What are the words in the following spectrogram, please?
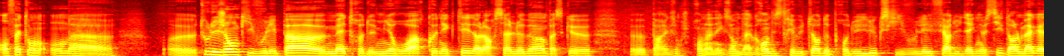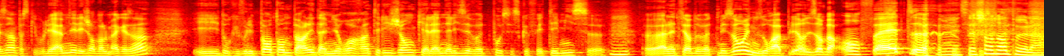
en fait, on, a euh, tous les gens qui voulaient pas euh, mettre de miroirs connectés dans leur salle de bain parce que euh, par exemple, je prends un exemple d'un grand distributeur de produits de luxe qui voulait faire du diagnostic dans le magasin parce qu'il voulait amener les gens dans le magasin. Et donc, il voulait pas entendre parler d'un miroir intelligent qui allait analyser votre peau. C'est ce que fait Témis euh, mm. euh, à l'intérieur de votre maison. Ils nous ont rappelé en disant bah, En fait. ça change un peu là.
